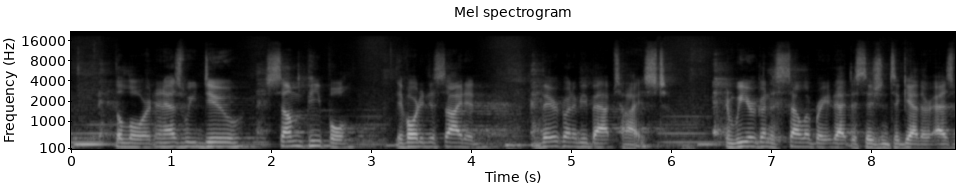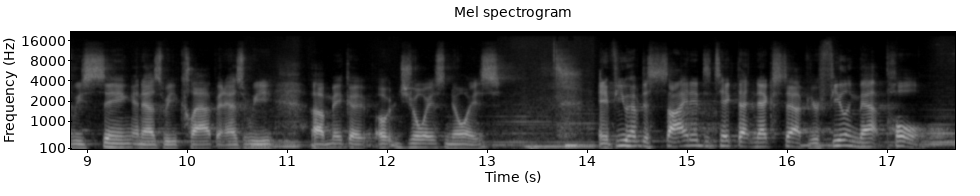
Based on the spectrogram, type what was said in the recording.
the Lord. And as we do, some people, they've already decided they're going to be baptized. And we are going to celebrate that decision together as we sing and as we clap and as we uh, make a, a joyous noise. And if you have decided to take that next step, you're feeling that pull,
